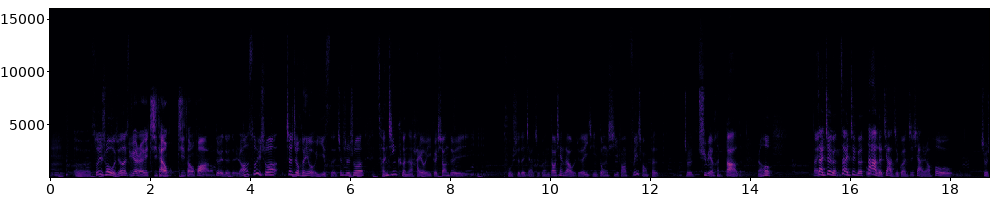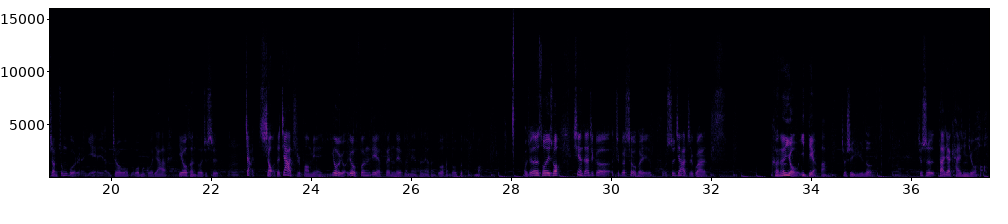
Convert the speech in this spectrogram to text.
嗯，呃，所以说我觉得越来越集团集团化了。对对对，然后所以说这就很有意思，就是说曾经可能还有一个相对普世的价值观，到现在我觉得已经东西方非常分，就是区别很大了。然后在这个嗯在这个大的价值观之下，然后就像中国人也就我们我们国家也有很多就是嗯价小的价值方面又有又分裂分裂分裂分裂很多很多不同嘛。我觉得，所以说现在这个这个社会普世价值观，可能有一点吧，就是娱乐，就是大家开心就好，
